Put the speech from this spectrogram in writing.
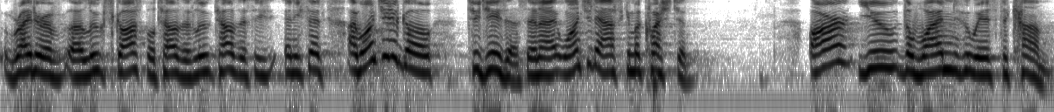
writer of uh, Luke's gospel tells us, Luke tells us, and he says, I want you to go to Jesus and I want you to ask him a question Are you the one who is to come?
